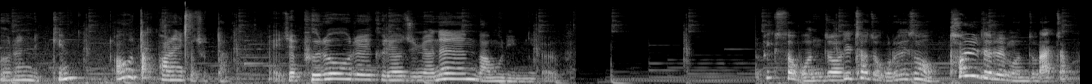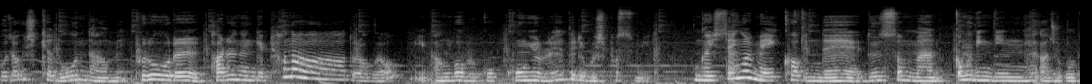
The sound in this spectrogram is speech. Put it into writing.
이런 느낌? 어우, 딱 바르니까 좋다. 이제 브로우를 그려주면은 마무리입니다, 여러분. 픽서 먼저 1차적으로 해서 털들을 먼저 바짝 고정시켜 놓은 다음에 브로우를 바르는 게 편하더라고요. 이 방법을 꼭 공유를 해드리고 싶었습니다. 뭔가 이 생얼 메이크업인데 눈썹만 검은딩딩 해가지고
